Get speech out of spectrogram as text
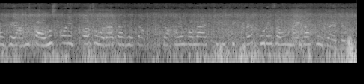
आहे आणि पाऊस पण इतका जोरात आहे त्यामुळे मला ॲक्च्युली तिकडे पुढे जाऊन नाही दाखवता येते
